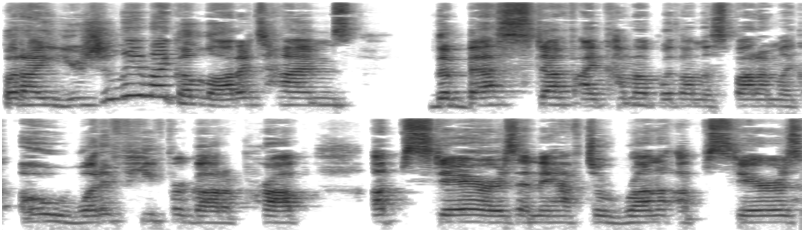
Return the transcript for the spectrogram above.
But I usually, like, a lot of times, the best stuff I come up with on the spot. I'm like, oh, what if he forgot a prop upstairs and they have to run upstairs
